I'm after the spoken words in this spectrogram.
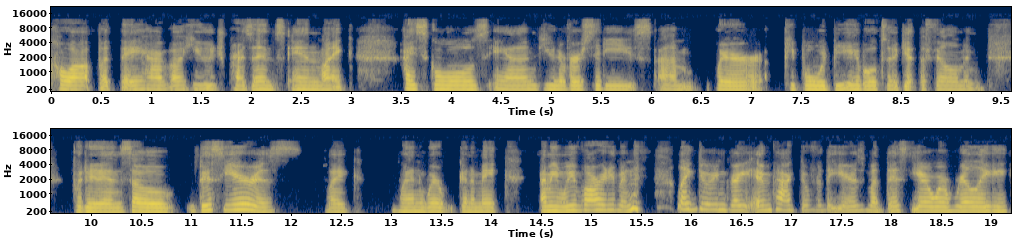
co-op, but they have a huge presence in like high schools and universities um, where people would be able to get the film and put it in. So this year is like when we're gonna make. I mean, we've already been like doing great impact over the years, but this year we're really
